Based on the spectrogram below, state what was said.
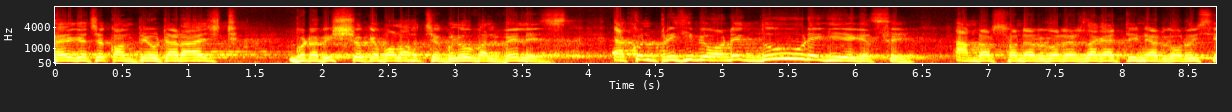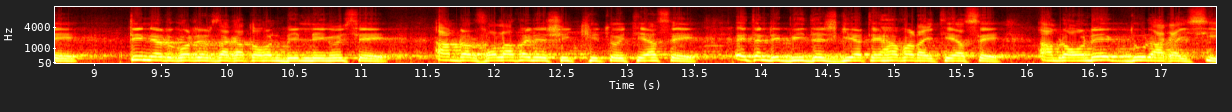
হয়ে গেছে কম্পিউটারাইজড। গোটা বিশ্বকে বলা হচ্ছে গ্লোবাল ভিলেজ। এখন পৃথিবী অনেক দূর এগিয়ে গেছে। আমরা সনের ঘরের জায়গায় টিনের ঘর হইছে। টিনের ঘরের জায়গা তখন বিল্ডিং হইছে। আমরা ফলাফলে শিক্ষিত হইতে আছে। এখান বিদেশ গিয়া টেহা বাড়াইতে আছে। আমরা অনেক দূর আগাইছি।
